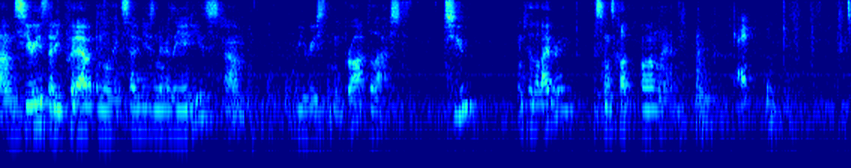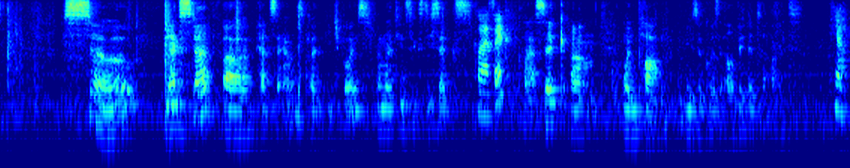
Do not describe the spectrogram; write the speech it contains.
um, series that he put out in the late 70s and early 80s. Um, we recently brought the last two into the library. This one's called On Land. Okay. So, next up, uh, Pet Sounds by the Beach Boys from 1966. Classic. Classic, um, when pop music was elevated to art. Yeah.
